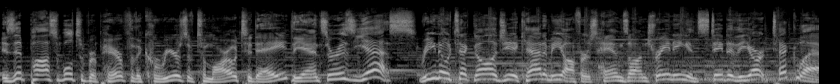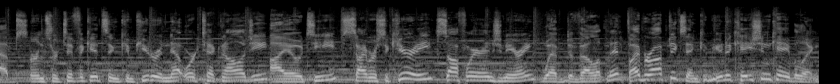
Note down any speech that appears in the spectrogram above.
Is it possible to prepare for the careers of tomorrow today? The answer is yes. Reno Technology Academy offers hands on training in state of the art tech labs. Earn certificates in computer and network technology, IoT, cybersecurity, software engineering, web development, fiber optics, and communication cabling.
